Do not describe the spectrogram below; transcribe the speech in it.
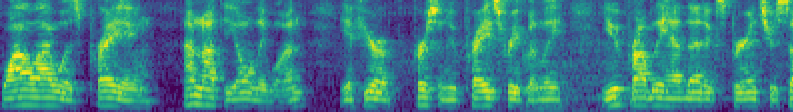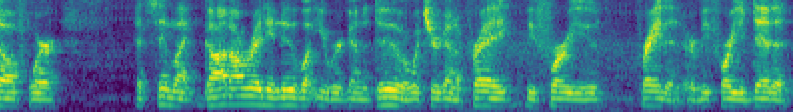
while I was praying. I'm not the only one if you're a person who prays frequently, you probably had that experience yourself where it seemed like God already knew what you were going to do or what you're going to pray before you prayed it or before you did it,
